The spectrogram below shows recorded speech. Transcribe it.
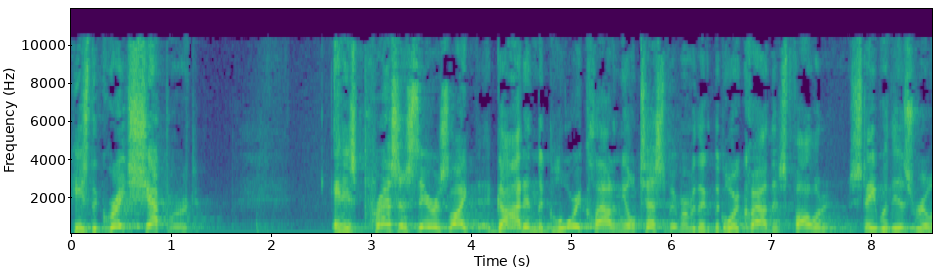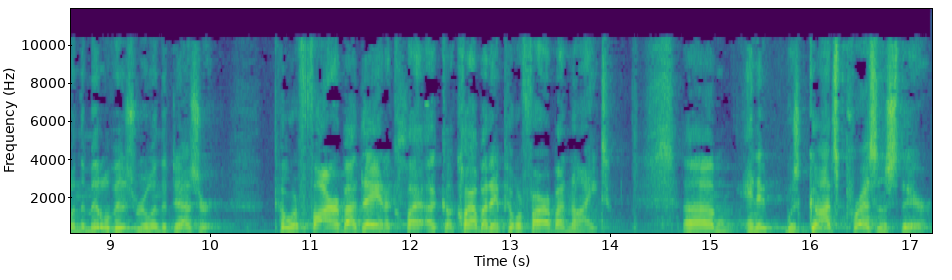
he's the great shepherd. And his presence there is like God in the glory cloud in the Old Testament. Remember the, the glory cloud that's followed, stayed with Israel in the middle of Israel in the desert. Pillar of fire by day and a, cl- a cloud by day, pillar of fire by night. Um, and it was God's presence there.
